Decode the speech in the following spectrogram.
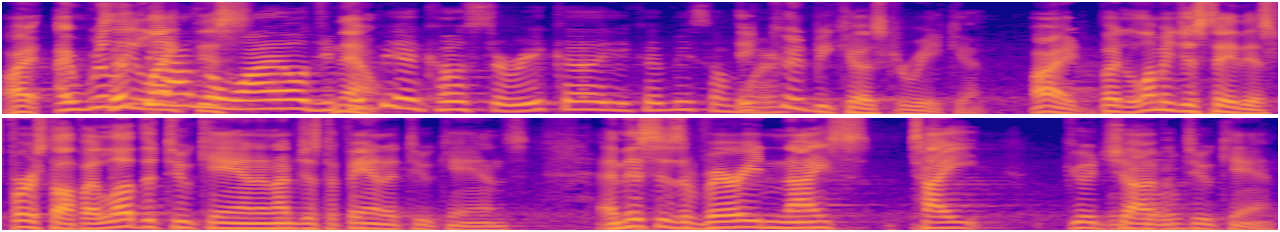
All right, I Could really be like out in this. the wild. You now, could be in Costa Rica. You could be somewhere. It could be Costa Rica. All right, but let me just say this. First off, I love the toucan, and I'm just a fan of toucans. And this is a very nice, tight, good shot Mm-hmm. of a toucan.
